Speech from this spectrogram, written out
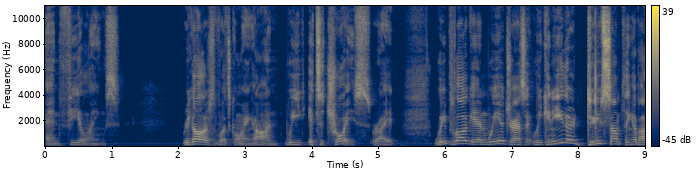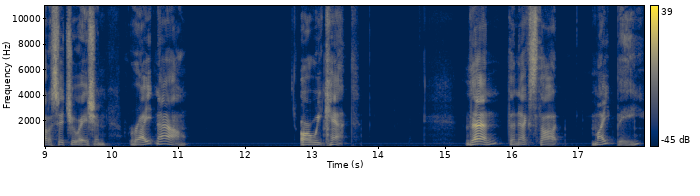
and feelings regardless of what's going on. We it's a choice, right? We plug in, we address it. We can either do something about a situation right now or we can't. Then the next thought might be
